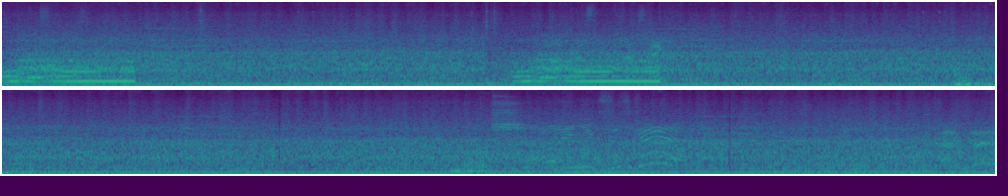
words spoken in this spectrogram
うんし我に続けかかれ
